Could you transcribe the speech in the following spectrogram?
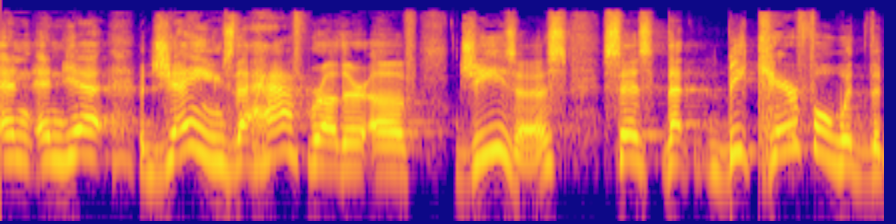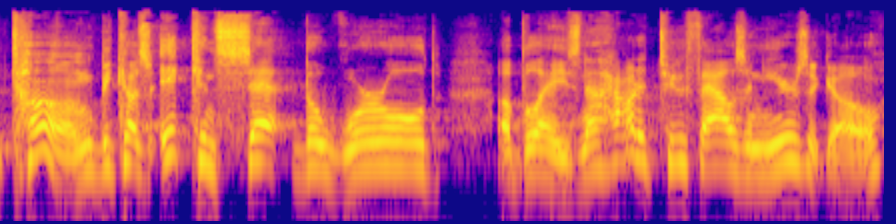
and, and yet, James, the half brother of Jesus, says that be careful with the tongue because it can set the world ablaze. Now, how did 2,000 years ago,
